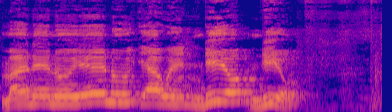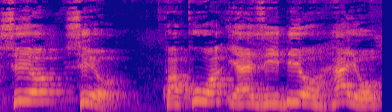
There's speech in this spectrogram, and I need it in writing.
maneno yenu yawe ndiyo ndiyo. Sio sio. Kwa kuwa yazidio hayo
